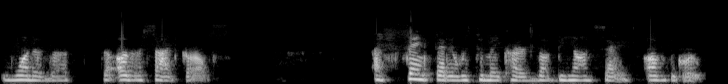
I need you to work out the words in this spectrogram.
one of the, the other side girls. I think that it was to make her the Beyonce of the group.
